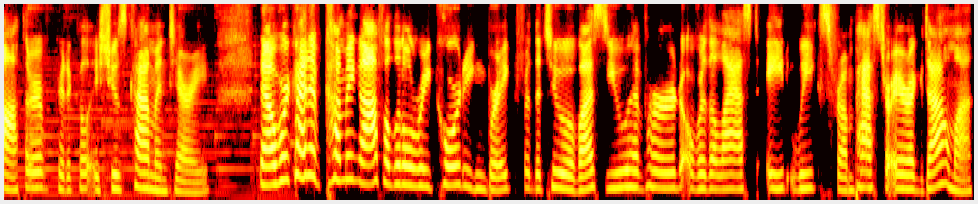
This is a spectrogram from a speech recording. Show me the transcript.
author of Critical Issues Commentary. Now, we're kind of coming off a little recording break for the two of us. You have heard over the last eight weeks from Pastor Eric Dalma,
